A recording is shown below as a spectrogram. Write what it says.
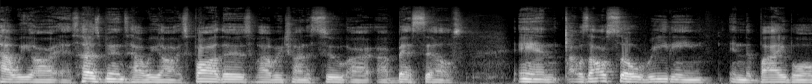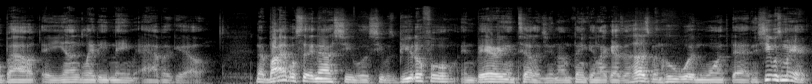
how we are as husbands, how we are as fathers, how we're trying to suit our, our best selves. And I was also reading in the Bible about a young lady named Abigail. Now, the Bible said now she was she was beautiful and very intelligent. I'm thinking like as a husband, who wouldn't want that? And she was married.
